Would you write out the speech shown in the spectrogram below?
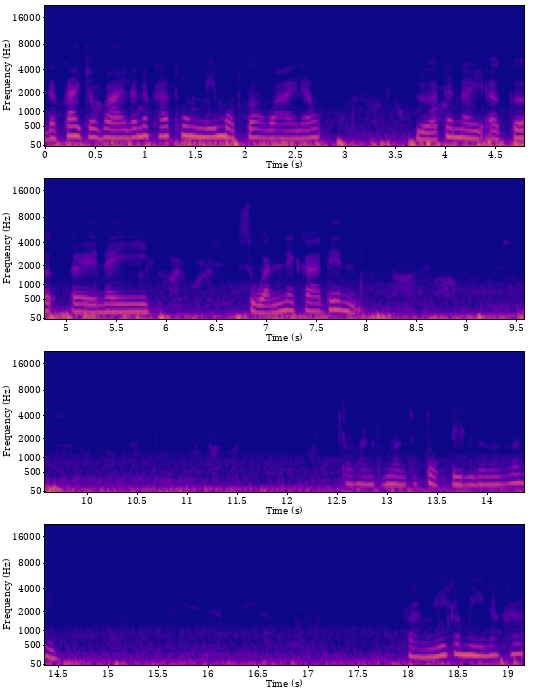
เดี๋ยวใกล้จะวายแล้วนะคะ ทุ่งนี้หมดก็วายแล้ว เหลือแต่ในเออเกอเออใน สวนในการ์เด้นตะวันกำลังจะตกดินเลย ฝั่งนี้ก็มีนะคะ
